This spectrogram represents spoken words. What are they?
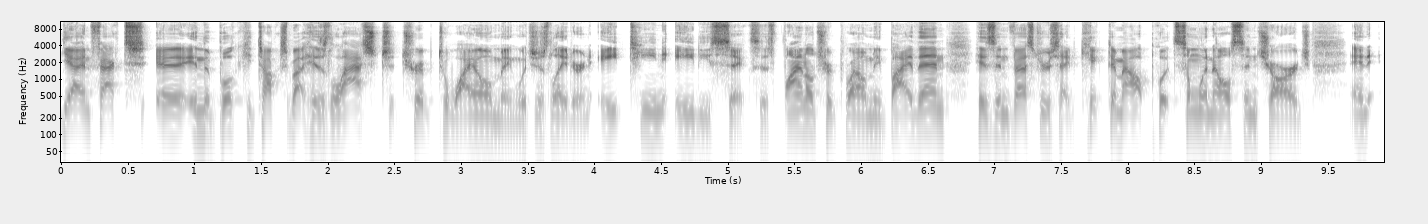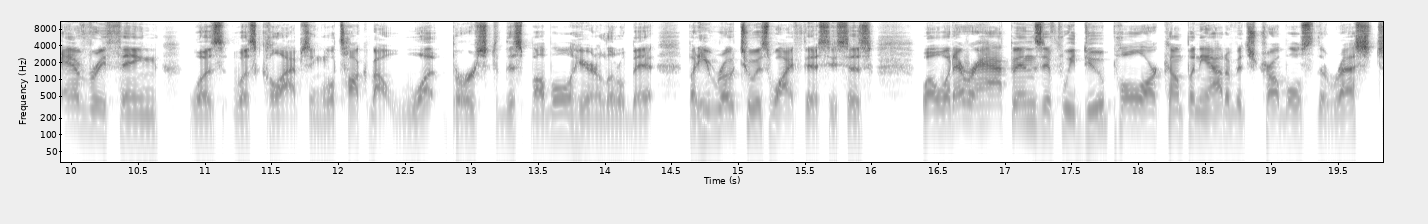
Yeah, in fact, uh, in the book, he talks about his last trip to Wyoming, which is later in 1886, his final trip to Wyoming. By then, his investors had kicked him out, put someone else in charge, and everything was was collapsing. We'll talk about what burst this bubble here in a little bit. But he wrote to his wife this. He says, "Well, whatever happens, if we do pull our company out of its troubles, the rest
